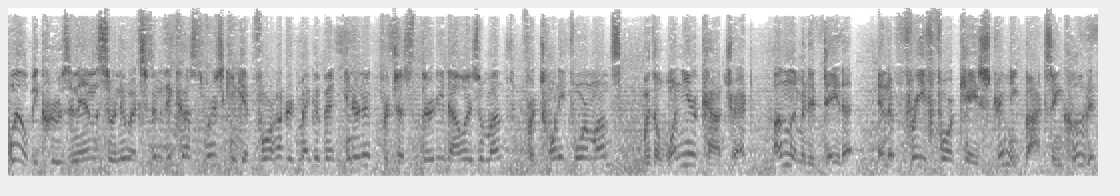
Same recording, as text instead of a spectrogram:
We'll be cruising in so new Xfinity customers can get 400 megabit internet for just $30 a month for 24 months with a one-year contract, unlimited data, and a free 4K streaming box included.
